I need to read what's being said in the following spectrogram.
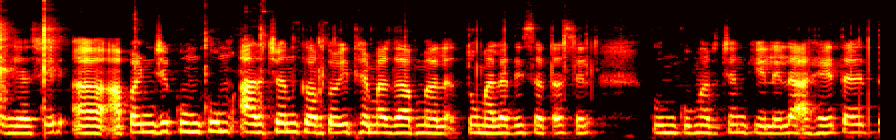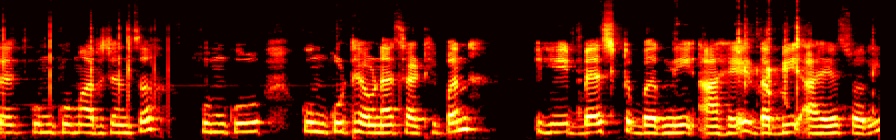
तर हे असे आपण जे कुंकुम अर्चन करतो इथे मग मला तुम्हाला दिसत असेल कुंकुम अर्चन केलेलं आहे. तर ते कुंकुम अर्चनचं कुंकू कुंकू ठेवण्यासाठी पण ही बेस्ट बर्नी आहे डबी आहे सॉरी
